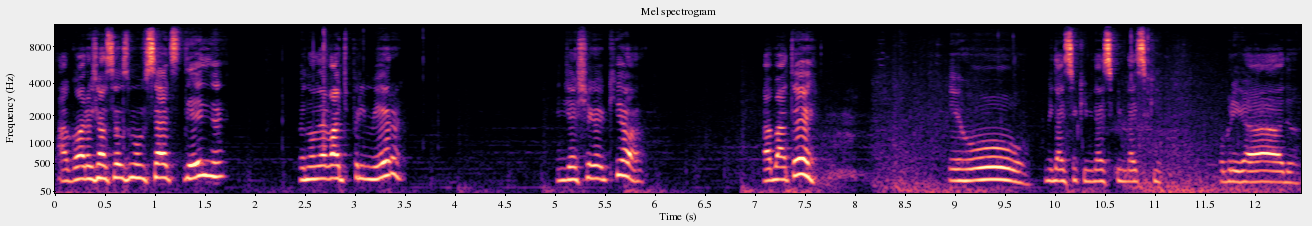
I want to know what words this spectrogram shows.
Agora eu já sei os movesets dele, né? Pra eu não levar de primeira. A gente já chega aqui, ó. Vai bater? Errou. Me dá isso aqui, me dá isso aqui, me dá isso aqui. Obrigado.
